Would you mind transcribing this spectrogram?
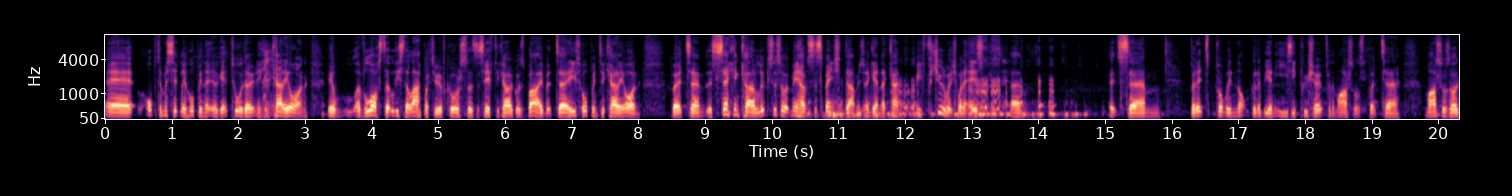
uh, optimistically hoping that he'll get towed out and he can carry on. He'll have lost at least a lap or two, of course, as the safety car goes by, but uh, he's hoping to carry on. But um, the second car looks as though it may have suspension damage, and again, I can't be sure which one it is. Um, it's. Um, but it's probably not going to be an easy push out for the marshals. But uh, marshals are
